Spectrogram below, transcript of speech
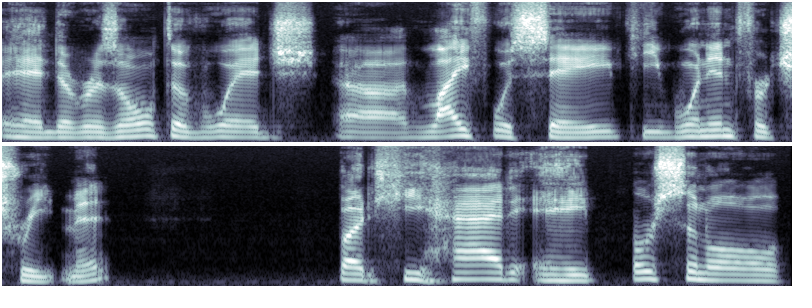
and the result of which uh, life was saved. He went in for treatment, but he had a personal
